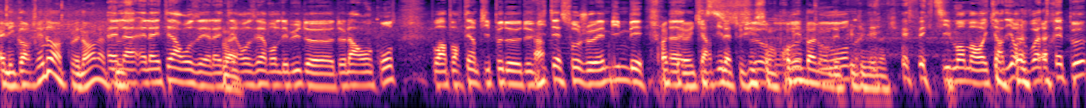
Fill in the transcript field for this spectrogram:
elle est gorgée d'eau un peu, non la Elle a, elle a été arrosée. Elle a été Ouais. arrosée avant le début de, de la rencontre pour apporter un petit peu de, de Ah. vitesse au jeu. Mbimbe. Je crois que il a touché son premier ballon depuis le. Effectivement, Mauro Icardi, on le voit très peu,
